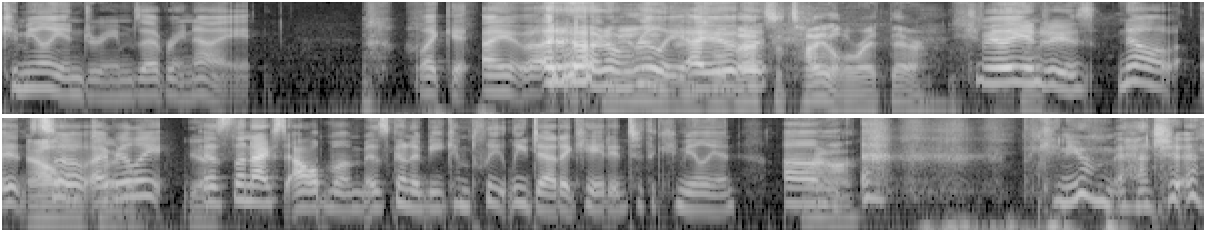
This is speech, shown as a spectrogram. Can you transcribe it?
chameleon dreams every night. Like I, I don't know, Chameleon really. dreams. I, well, that's a title right there. Chameleon Dreams. No, it, so Album I really, yeah. it's the next album is going to be completely dedicated to the chameleon. Um, on. can you imagine?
